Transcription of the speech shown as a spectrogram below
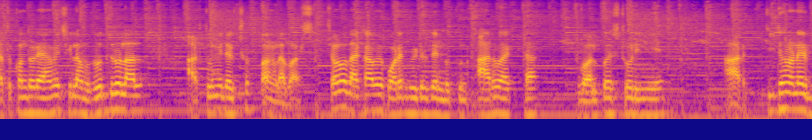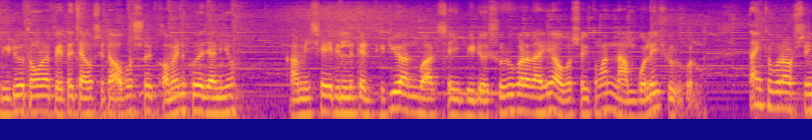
এতক্ষণ ধরে আমি ছিলাম রুদ্রলাল, আর তুমি দেখছ বাংলা বার্স চলো দেখা হবে পরের ভিডিওতে নতুন আরও একটা গল্প স্টোরি নিয়ে। আর কী ধরনের ভিডিও তোমরা পেতে চাও সেটা অবশ্যই কমেন্ট করে জানিও। আমি সেই রিলেটেড ভিডিও আনব আর সেই ভিডিও শুরু করার আগে অবশ্যই তোমার নাম বলেই শুরু করব। থ্যাংক ইউ ফর ওয়াচিং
